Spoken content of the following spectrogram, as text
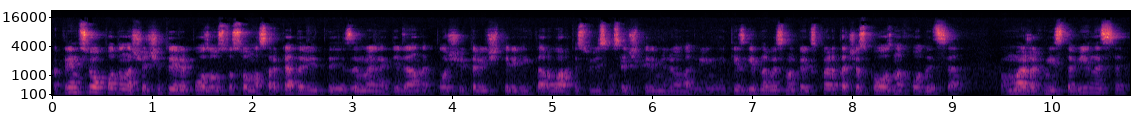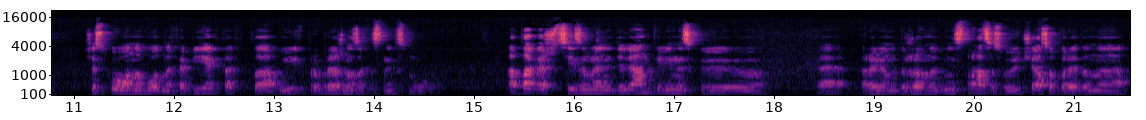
Окрім цього, подано ще 4 позови стосовно 49 земельних ділянок площею 3,4 гектар вартістю 84 мільйона гривень, які згідно висновку експерта частково знаходяться в межах міста Вінниці, частково на водних об'єктах та у їх прибережно-захисних смугах. А також ці земельні ділянки Вінницької районної державної адміністрації свого часу передано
